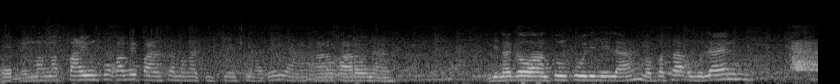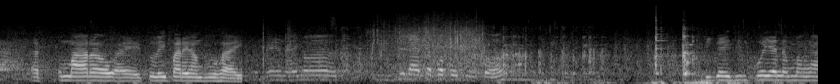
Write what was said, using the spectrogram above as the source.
Eh, May mga payong po kami para sa mga teachers natin. Yan, araw-araw na ginagawa ang tungkulin nila. Mabasa, umulan, at umaraw ay tuloy pa rin ang buhay. Silata pa po dito. Bigay din po yan ng mga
